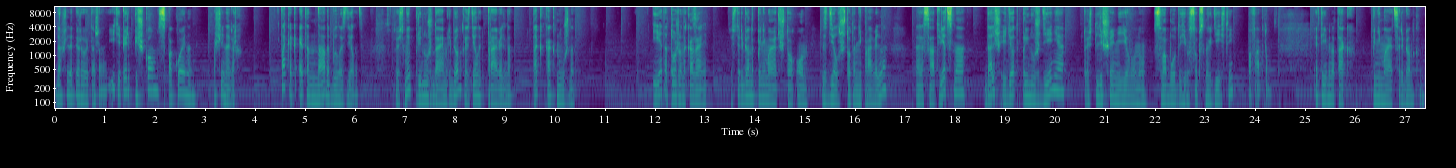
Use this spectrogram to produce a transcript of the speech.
дошли до первого этажа, и теперь пешком спокойно пошли наверх. Так как это надо было сделать. То есть мы принуждаем ребенка сделать правильно, так как нужно. И это тоже наказание. То есть ребенок понимает, что он сделал что-то неправильно, э, соответственно, дальше идет принуждение, то есть лишение его ну, свободы его собственных действий по факту. Это именно так понимается ребенком.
